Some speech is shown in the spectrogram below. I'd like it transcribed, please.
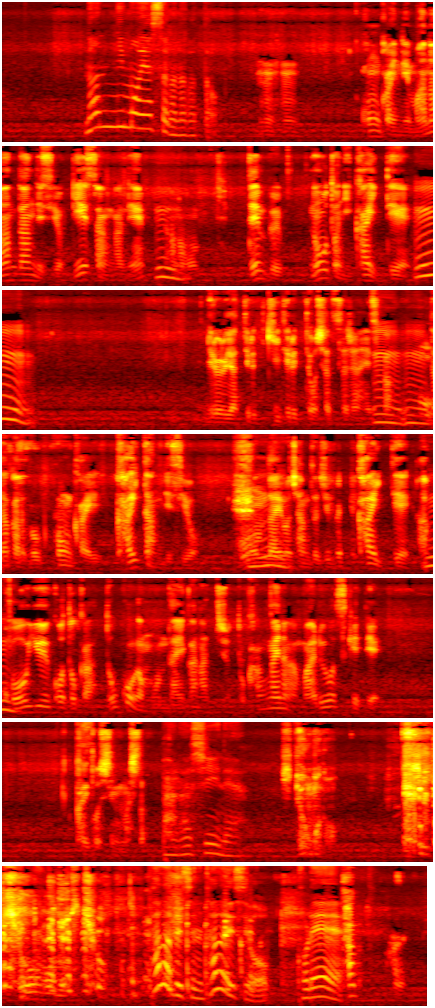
何にも怪しさがなかった？うんうん。今回ね学んだんですよ。リエさんがね、うん。あの全部ノートに書いてうんいろいろやってるって聞いてるっておっしゃってたじゃないですか、うんうん。だから僕今回書いたんですよ。問題をちゃんと自分で書いて、うん。あこういうことかどこが問題かなってちょっと考えながら丸をつけて回答してみました。素晴らしいね。卑怯者。今日もねただですねただですよ。これはい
